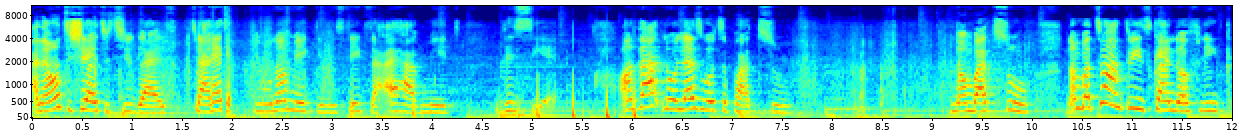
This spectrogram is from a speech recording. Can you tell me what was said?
and I want to share it with you guys so that you will not make the mistakes that I have made this year. On that note, let's go to part two. Number two, number two and three is kind of link,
